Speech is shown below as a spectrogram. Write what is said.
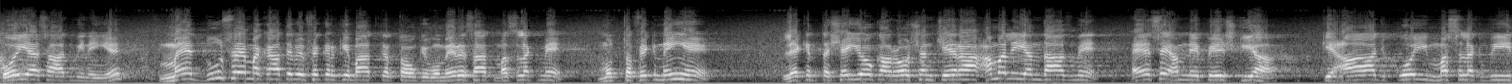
کوئی ایسا آدمی نہیں ہے۔ میں دوسرے مکاتب فکر کی بات کرتا ہوں کہ وہ میرے ساتھ مسلک میں متفق نہیں ہے لیکن تشیعوں کا روشن چہرہ عملی انداز میں ایسے ہم نے پیش کیا کہ آج کوئی مسلک بھی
